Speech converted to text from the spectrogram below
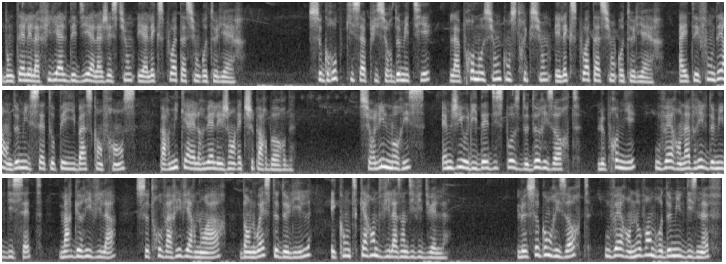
dont elle est la filiale dédiée à la gestion et à l'exploitation hôtelière. Ce groupe qui s'appuie sur deux métiers, la promotion construction et l'exploitation hôtelière a été fondé en 2007 au Pays Basque en France, par Michael Ruel et Jean Etcheparbord. Sur l'île Maurice, MJ Holiday dispose de deux resorts. Le premier, ouvert en avril 2017, Marguerite Villa, se trouve à Rivière-Noire, dans l'ouest de l'île, et compte 40 villas individuelles. Le second resort, ouvert en novembre 2019,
